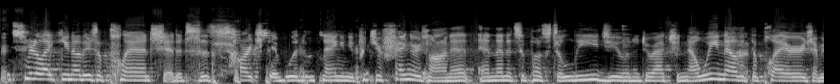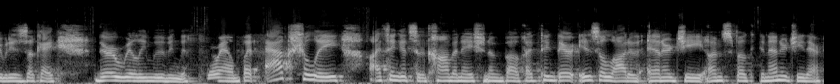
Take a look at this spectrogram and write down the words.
it's sort of like you know there's a planchette it's this heart-shaped wooden thing and you put your fingers on it and then it's supposed to lead you in a direction now we know that the players everybody says okay they're really moving this around but actually i think it's a combination of both i think there is a lot of energy unspoken energy there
